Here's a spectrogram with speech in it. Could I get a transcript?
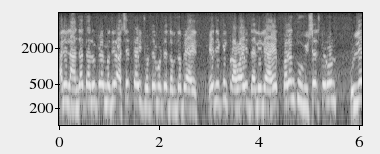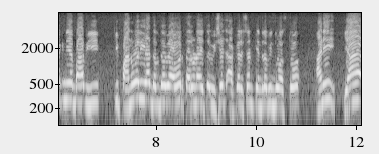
आणि लांजा तालुक्यामधील असेच काही छोटे मोठे धबधबे आहेत. हे देखील प्रवाहित झालेले आहेत. परंतु विशेष करून उल्लेखनीय बाब ही की पानवली या धबधब्यावर तरुणाईचं विशेष आकर्षण केंद्रबिंदू असतो. आणि या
